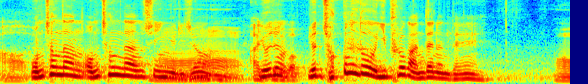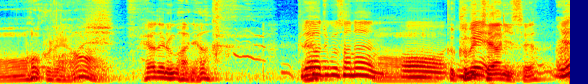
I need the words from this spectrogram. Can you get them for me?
아, 엄청난 엄청난 수익률이죠. 어. 아니, 요즘 그리고- 요즘 적금도 2%가 안 되는데 어, 그래요? 해야 되는 거 아니야? 그래가지고서는 어, 그 금액 이게- 제한이 있어요? 예?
